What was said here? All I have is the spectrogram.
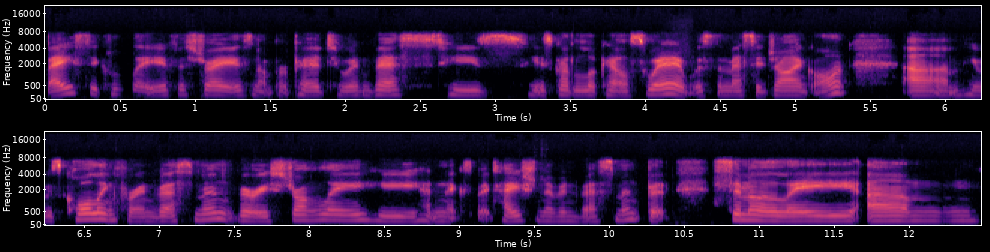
basically, if Australia is not prepared to invest, he's he's got to look elsewhere. Was the message I got. Um, he was calling for investment very strongly. He had an expectation of investment, but similarly. Um,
